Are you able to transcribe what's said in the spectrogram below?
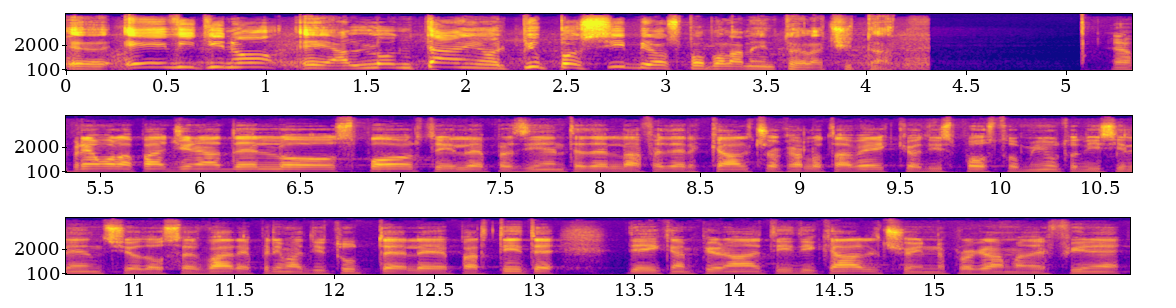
eh, evitino e allontanino il più possibile lo spopolamento della città. Apriamo la pagina dello sport, il presidente della Federcalcio Carlo Tavecchio ha disposto un minuto di silenzio da osservare prima di tutte le partite dei campionati di calcio in programma nel fine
